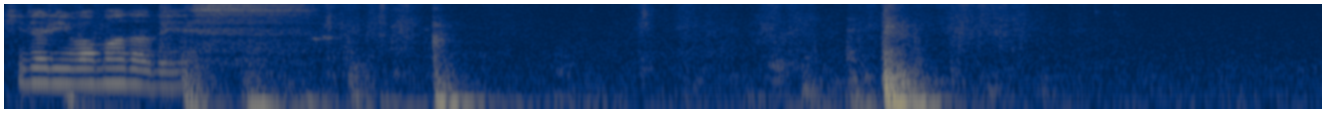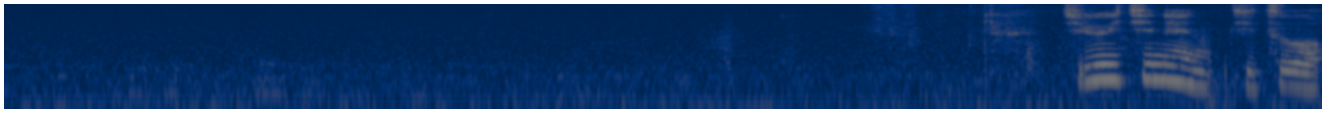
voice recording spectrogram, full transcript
左はまだです。11年実は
